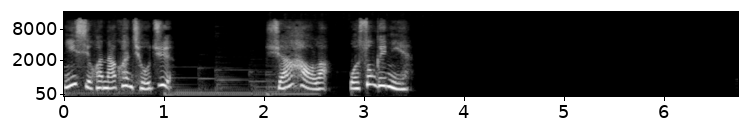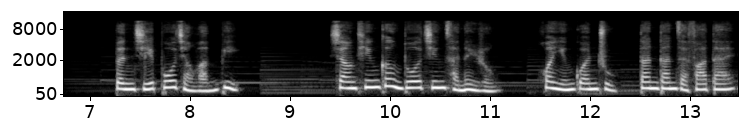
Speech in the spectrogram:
你喜欢哪款球具？选好了，我送给你。本集播讲完毕，想听更多精彩内容，欢迎关注“丹丹在发呆”。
